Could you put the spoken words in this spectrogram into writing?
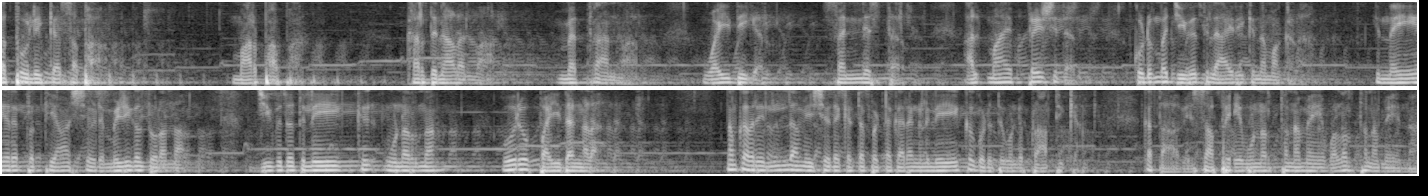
കത്തോലിക്ക സഭ മാർപ്പാപ്പ കർദിനാളന്മാർ മെത്രാന്മാർ വൈദികർ സന്യസ്തർ ആത്മായ പ്രേഷിതർ കുടുംബ കുടുംബജീവിതത്തിലായിരിക്കുന്ന മക്കൾ ഇന്നേറെ പ്രത്യാശയുടെ മിഴികൾ തുറന്ന ജീവിതത്തിലേക്ക് ഉണർന്ന ഓരോ പൈതങ്ങൾ നമുക്ക് അവരെല്ലാം ഈശോയുടെ കെട്ടപ്പെട്ട കരങ്ങളിലേക്ക് കൊടുത്തുകൊണ്ട് പ്രാർത്ഥിക്കാം. കർത്താവെ സഭയെ ഉണർത്തണമേ വളർത്തണമേ എന്ന്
